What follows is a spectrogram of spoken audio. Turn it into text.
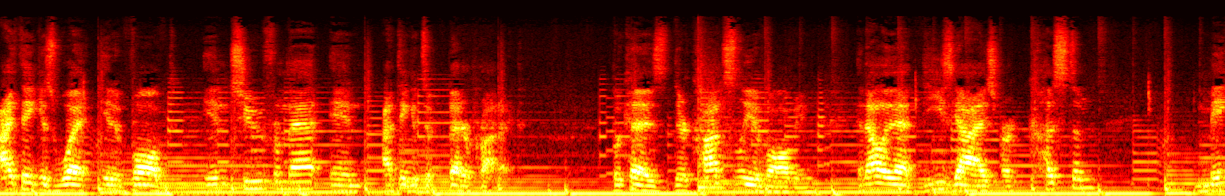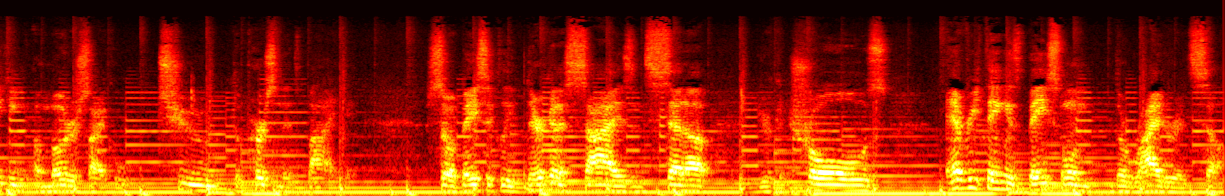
I think, is what it evolved into from that, and I think it's a better product because they're constantly evolving. And not only that, these guys are custom making a motorcycle to the person that's buying it. So basically, they're going to size and set up your controls. Everything is based on the rider itself,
